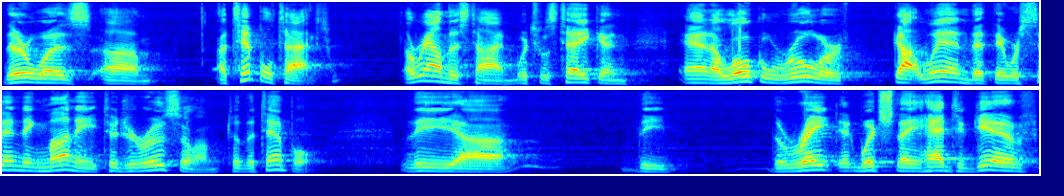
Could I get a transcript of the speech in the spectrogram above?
There was um, a temple tax around this time, which was taken, and a local ruler got wind that they were sending money to Jerusalem, to the temple. The, uh, the, the rate at which they had to give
